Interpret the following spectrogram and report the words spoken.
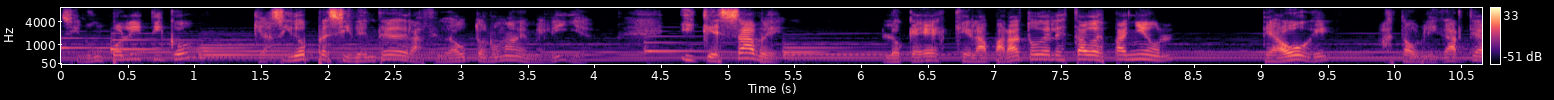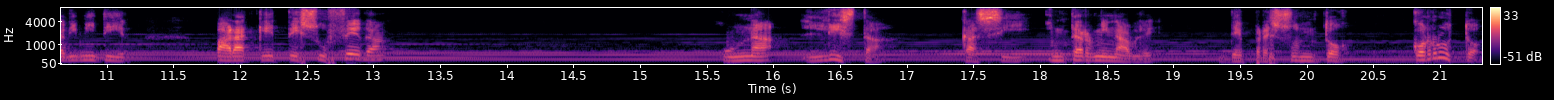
sino un político que ha sido presidente de la ciudad autónoma de Melilla y que sabe lo que es que el aparato del Estado español te ahogue hasta obligarte a dimitir para que te suceda una lista casi interminable de presuntos corruptos,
